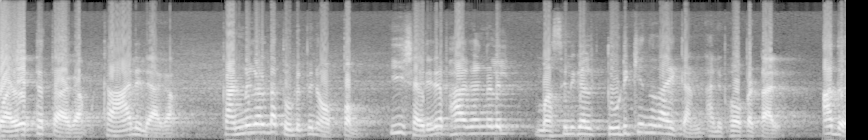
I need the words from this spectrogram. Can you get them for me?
വയറ്റത്താകാം കാലിലാകാം കണ്ണുകളുടെ തുടിപ്പിനൊപ്പം ഈ ശരീരഭാഗങ്ങളിൽ മസിലുകൾ തുടിക്കുന്നതായി കൺ അനുഭവപ്പെട്ടാൽ അത്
